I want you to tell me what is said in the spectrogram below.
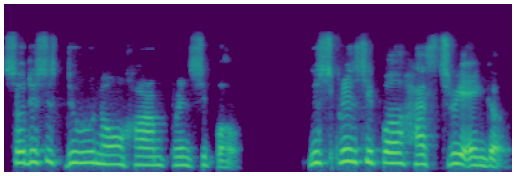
So this is do no harm principle. This principle has three angles.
